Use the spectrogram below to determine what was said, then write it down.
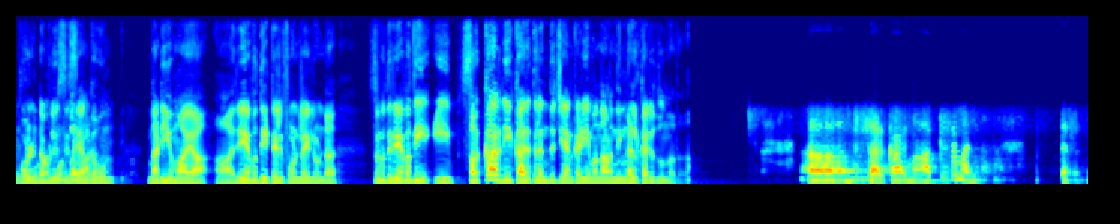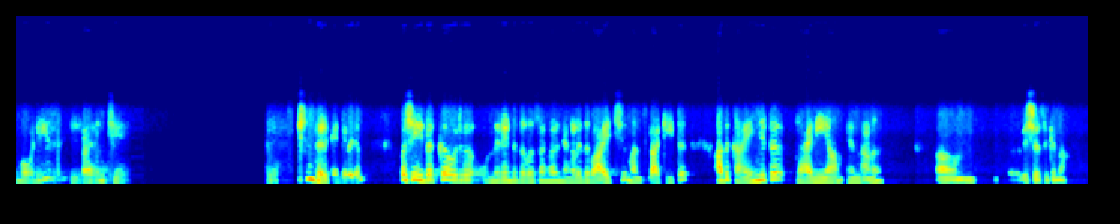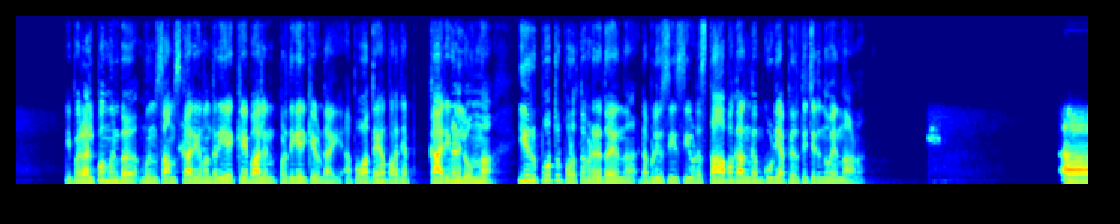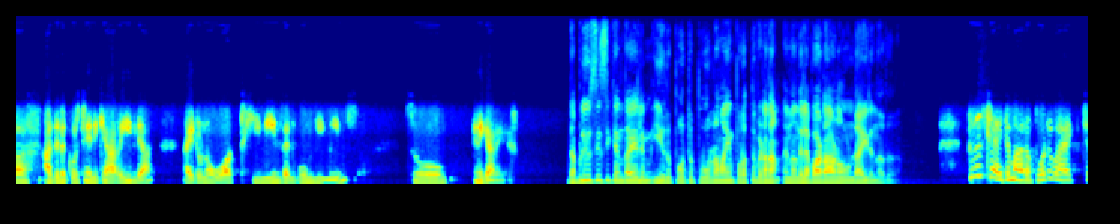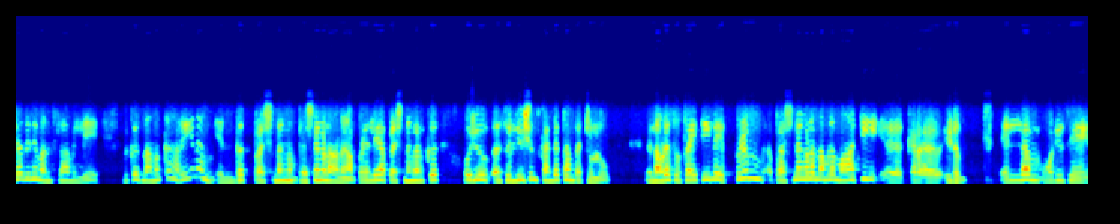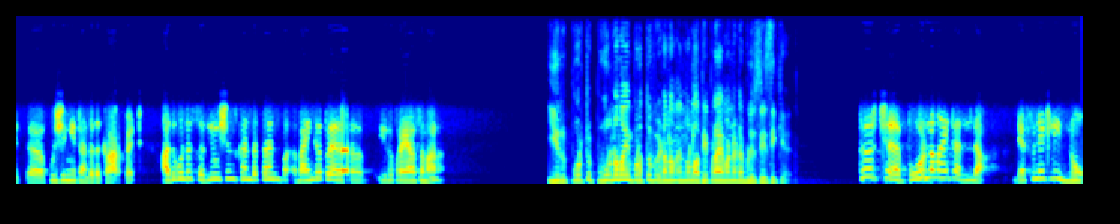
ഇപ്പോൾ W C C അംഗവും നടിയുമായ രേവതി ടെലിഫോൺ ലൈനിലുണ്ട്. ശ്രീമതി രേവതി ഈ സർക്കാരിന് ഈ കാര്യത്തിൽ എന്ത് ചെയ്യാൻ കഴിയുമെന്നാണ് നിങ്ങൾ കരുതുന്നത്? സർക്കാർ മാത്രമല്ല ബോഡീസ് എല്ലാവരും എടുക്കേണ്ടി വരും. പക്ഷെ ഇതൊക്കെ ഒരു ഒന്ന് രണ്ട് ദിവസങ്ങൾ ഞങ്ങൾ ഇത് വായിച്ച് മനസ്സിലാക്കിയിട്ട് അത് കഴിഞ്ഞിട്ട് പ്ലാൻ ചെയ്യാം എന്നാണ് വിശ്വസിക്കുന്നത്. ഇപ്പോൾ ഒരല്പം മുൻപ് മുൻ സാംസ്കാരിക മന്ത്രി എ കെ ബാലൻ പ്രതികരിക്കുകയുണ്ടായി. അപ്പോൾ അദ്ദേഹം പറഞ്ഞ കാര്യങ്ങളിൽ ഒന്ന് ഈ റിപ്പോർട്ട് പുറത്തുവിടരുത് എന്ന് ഡബ്ല്യു സി സിയുടെ സ്ഥാപക അംഗം കൂടി അഭ്യർത്ഥിച്ചിരുന്നു എന്നാണ്. അതിനെക്കുറിച്ച് എനിക്ക് അറിയില്ല I Dr know what he means and whom he means. So എനിക്കറിയില്ല. ഡബ്ല്യു സി സിക്ക് എന്തായാലും ഈ റിപ്പോർട്ട് പൂർണമായും പുറത്തുവിടണം എന്ന നിലപാടാണോ ഉണ്ടായിരുന്നത്? തീർച്ചയായിട്ടും ആ റിപ്പോർട്ട് വായിച്ചതിന് മനസ്സിലാവില്ലേ? ബിക്കോസ് നമുക്ക് അറിയണം എന്ത് പ്രശ്നങ്ങൾ പ്രശ്നങ്ങളാണ്. അപ്പോഴല്ലേ ആ പ്രശ്നങ്ങൾക്ക് ഒരു സൊല്യൂഷൻസ് കണ്ടെത്താൻ പറ്റുള്ളൂ. നമ്മുടെ സൊസൈറ്റിയിൽ എപ്പോഴും പ്രശ്നങ്ങൾ നമ്മൾ മാറ്റി ഇടും. എല്ലാം what you say pushing it under the carpet അതുകൊണ്ട് സൊല്യൂഷൻസ് കണ്ടെത്താൻ ഭയങ്കര ഇത് പ്രയാസമാണ്. ഈ റിപ്പോർട്ട് പൂർണമായും പുറത്തു വിടണം എന്നുള്ള അഭിപ്രായമാണ് ഡബ്ല്യു സി സിക്ക് തീർച്ച പൂർണമായിട്ടല്ല. ഡെഫിനറ്റ്ലി നോ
